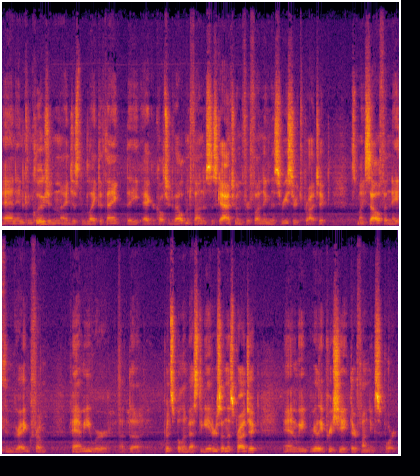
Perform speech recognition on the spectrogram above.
And in conclusion, I just would like to thank the Agriculture Development Fund of Saskatchewan for funding this research project. It's myself and Nathan Gregg from PAMI were the principal investigators on this project, and we really appreciate their funding support.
